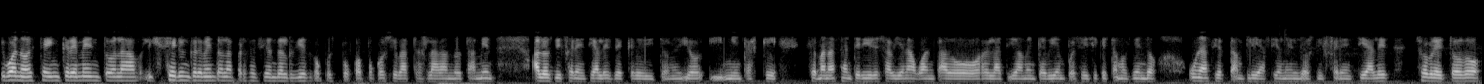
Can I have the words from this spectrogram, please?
Y bueno, este incremento, la, ligero incremento en la percepción del riesgo, pues poco a poco se va trasladando también a los diferenciales de crédito, ¿no? Yo y mientras que semanas anteriores habían aguantado relativamente bien, pues ahí sí que estamos viendo una cierta ampliación en los diferenciales, sobre todo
